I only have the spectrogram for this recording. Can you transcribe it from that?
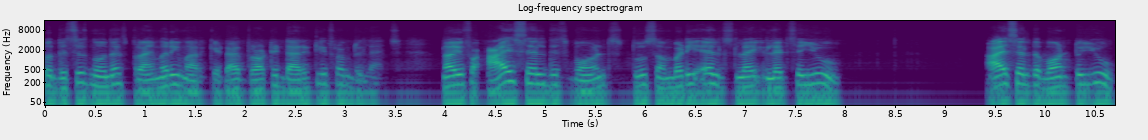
So this is known as primary market. I brought it directly from Reliance. Now if I sell these bonds to somebody else, like let's say you, I sell the bond to you,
